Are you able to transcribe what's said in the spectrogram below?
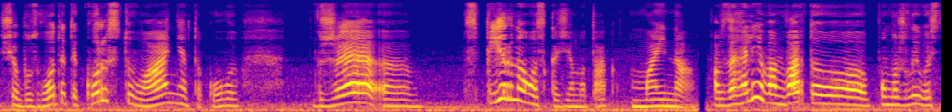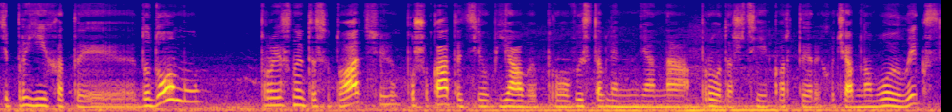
щоб узгодити користування такого вже е, спірного, скажімо так, майна. А взагалі вам варто по можливості приїхати додому. Прояснити ситуацію, пошукати ці обяви про виставлення на продаж цієї квартири, хоча б на OLX,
